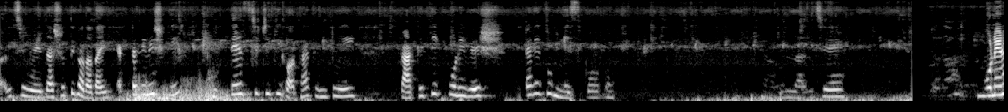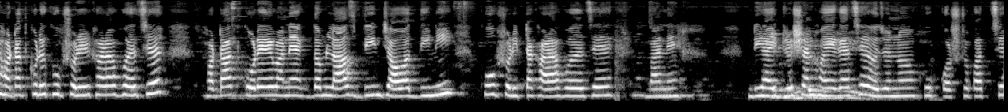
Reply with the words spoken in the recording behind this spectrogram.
লাগছে ওয়েদার সত্যি কথা তাই। একটা জিনিস কি, ঘুরতে এসছি ঠিকই কথা, কিন্তু এই প্রাকৃতিক পরিবেশ, এটাকে খুব মিস করব। লাগছে। বোনের হঠাৎ করে খুব শরীর খারাপ হয়েছে। হঠাৎ করে মানে একদম লাস্ট দিন, যাওয়ার দিনই খুব শরীরটা খারাপ হয়েছে। মানে ডিহাইড্রেশন হয়ে গেছে ওই জন্য খুব কষ্ট পাচ্ছে।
